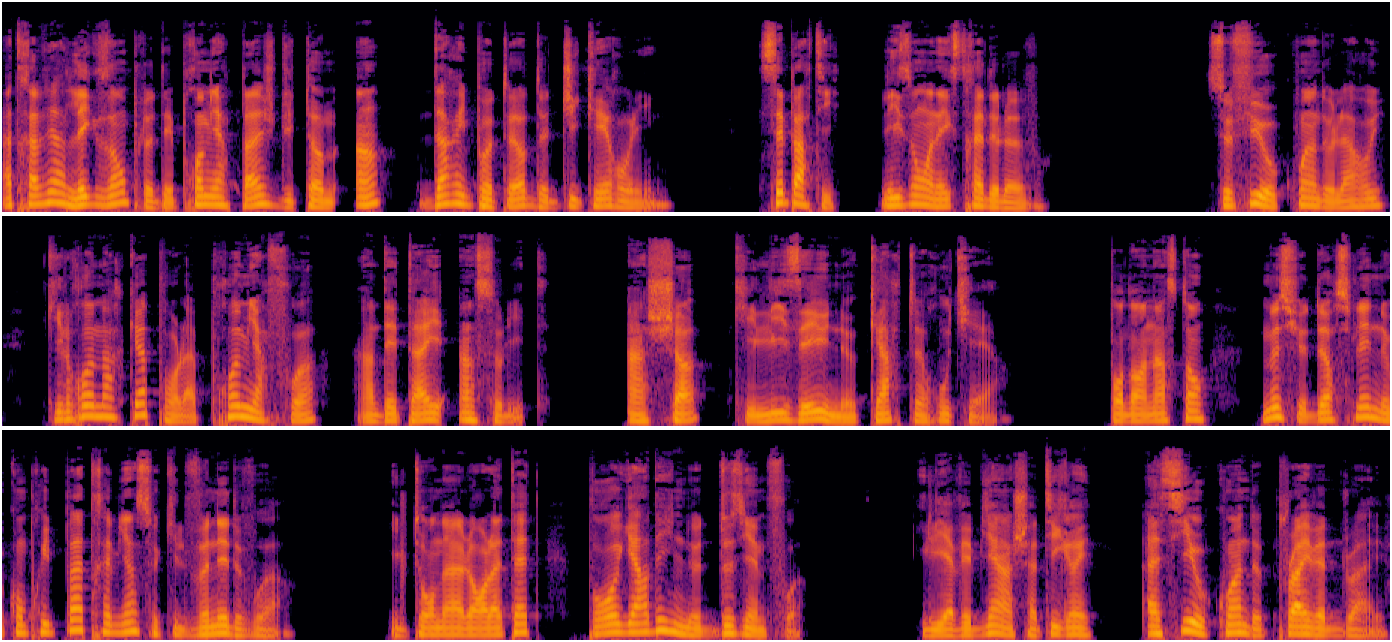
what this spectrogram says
à travers l'exemple des premières pages du tome 1 d'Harry Potter de J.K. Rowling. C'est parti, lisons un extrait de l'œuvre. Ce fut au coin de la rue qu'il remarqua pour la première fois un détail insolite. Un chat qui lisait une carte routière. Pendant un instant, M. Dursley ne comprit pas très bien ce qu'il venait de voir. Il tourna alors la tête pour regarder une deuxième fois. Il y avait bien un chat tigré, assis au coin de Private Drive,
